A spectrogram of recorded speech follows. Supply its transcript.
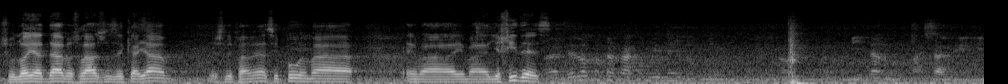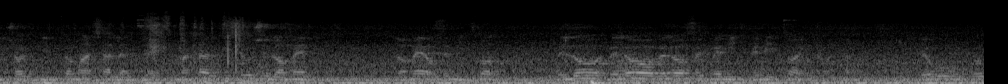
שהוא לא ידע בכלל שזה קיים. יש לפעמים הסיפור עם, ה, עם, ה, עם היחידס. זה לא כל כך רק ממנו, מאיתנו, משל, למצוא למצוא משל על זה, משל מישהו שלומד, לומד, עושה מצוות, ולא, ולא, ולא עוסק במצ- במצרים, למשל. והוא והוא-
